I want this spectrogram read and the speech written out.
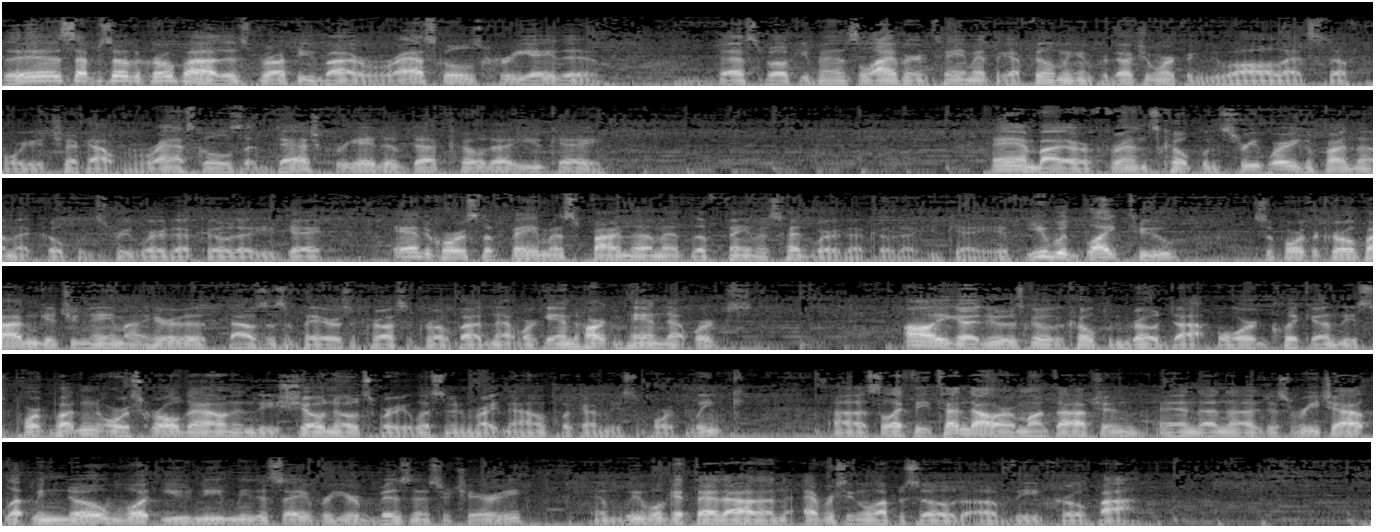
This episode of the CROpod is brought to you by Rascals Creative. Bespoke events, live entertainment. They got filming and production work. They can do all that stuff for you. Check out rascals-creative.co.uk. And by our friends Copland Streetwear. You can find them at coplandstreetwear.co.uk. And of course the famous, find them at thefamousheadwear.co.uk. If you would like to, Support the CROpod and get your name out here to thousands of bears across the CROpod network and Heart and Hand networks. All you gotta do is go to coplandroad.org, click on the support button, or scroll down in the show notes where you're listening right now, click on the support link. Uh, select the $10 a month option and then uh, just reach out. Let me know what you need me to say for your business or charity, and we will get that out on every single episode of the CROpod.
